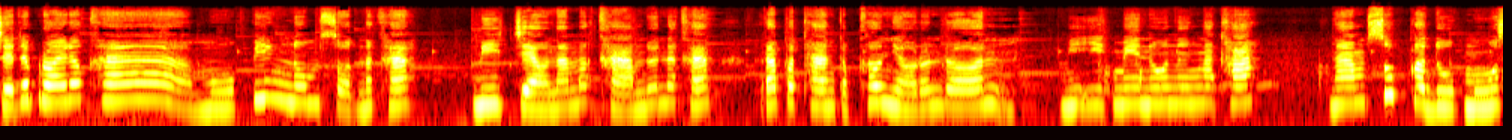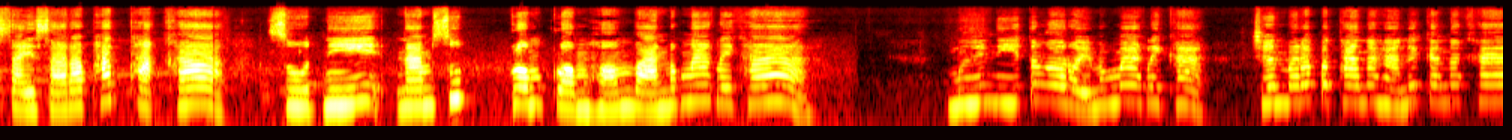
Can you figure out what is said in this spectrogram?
เสร็จเรียบร้อยแล้วค่ะ หมูปิ้งนมสดนะคะ มีแจ่วน้ำมะขามด้วยนะคะ รับประทานกับข้าวเหนียวร้อนๆ มีอีกเมนูหนึงนะคะ น้ำซุปกระดูกหมูใส่สารพัดผักค่ะ สูตรนี้น้ำซุปกลมกล่อมหอมหวานมากๆเลยค่ะ มื้อนี้ต้องอร่อยมากๆเลยค่ะ เชิญมารับประทานอาหารด้วยกันนะคะ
